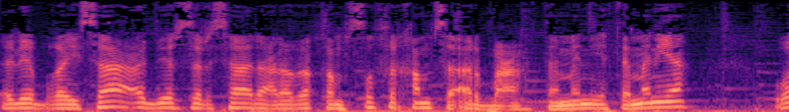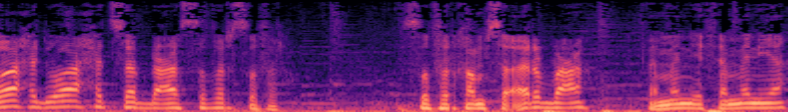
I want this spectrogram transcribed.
اللي يبغى يساعد يرسل رسالة على الرقم صفر خمسة أربعة ثمانية ثمانية واحد واحد سبعة صفر صفر. صفر خمسة أربعة ثمانية ثمانية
